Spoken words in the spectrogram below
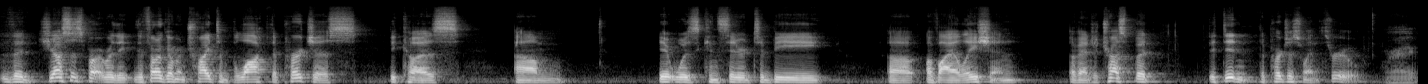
the Justice Department, or the, the federal government, tried to block the purchase because um, it was considered to be uh, a violation of antitrust, but it didn't. The purchase went through. right.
